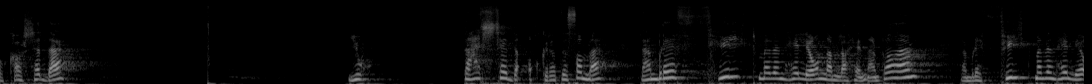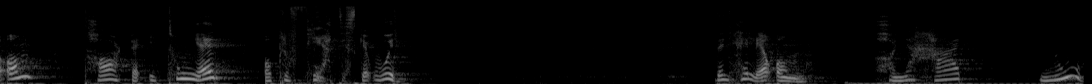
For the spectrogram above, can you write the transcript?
Og hva skjedde? Jo, der skjedde akkurat det samme. De ble fylt med Den hellige ånd. De la hendene på dem. De ble fylt med Den hellige ånd, talte i tunger og profetiske ord. Den hellige ånd, han er her nå.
